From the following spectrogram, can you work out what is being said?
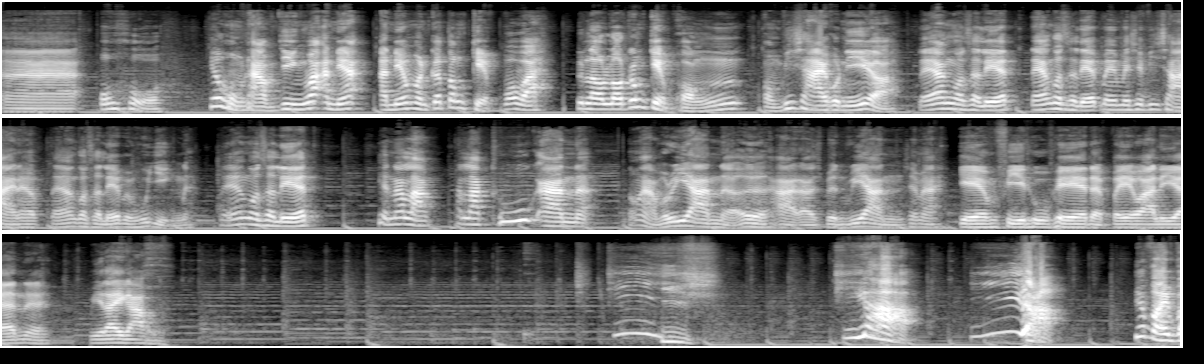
อ่าโอ้โหเที่ยวผมถามจริงว่าอันเนี้ยอันเนี้ยมันก็ต้องเก็บปะวะ คือเราเราต้องเก็บของของพี่ชายคนนี้เหรอไลอ้างกอนซาเลสไลอ้างกอนซาเลสไม่ไม่ใช่พี่ชายนะครับไลอ้างกอนซาเลสเป็นผู้หญิงนะไลอ้างกอนซาเลสที่น่ารักน่ารักทุกอันอะต้องอ่านว่าริอันเหรอเอออาจอาจจะเป็นริอันใช่ไหมเกมฟรีทูเพย์แต่เปวาเลียนเนี่ยมีอะไรกันที่เที่ยเที่ยเที่ยใบใบ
